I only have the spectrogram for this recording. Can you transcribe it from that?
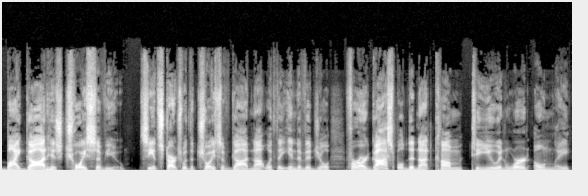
by God, his choice of you. See, it starts with the choice of God, not with the individual. For our gospel did not come to you in word only,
